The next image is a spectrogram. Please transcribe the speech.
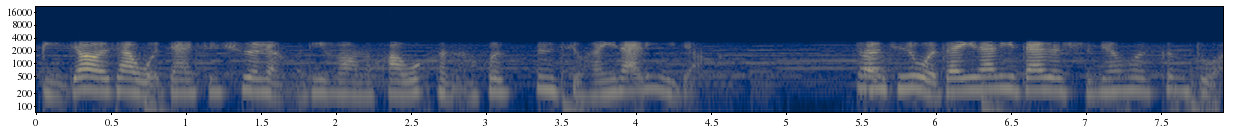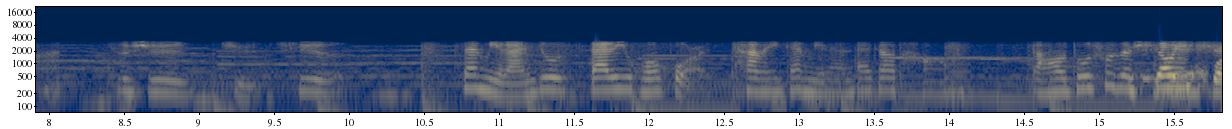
比较一下我假期去的两个地方的话，我可能会更喜欢意大利一点。但其实我在意大利待的时间会更短，就是只去在米兰就待了一会儿会儿，看了一下米兰大教堂，然后多数的时间是去一会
